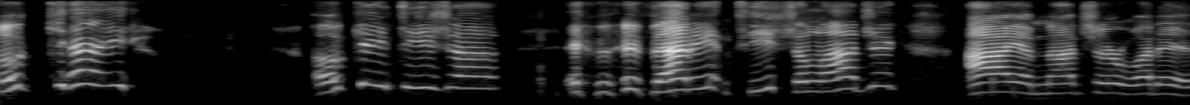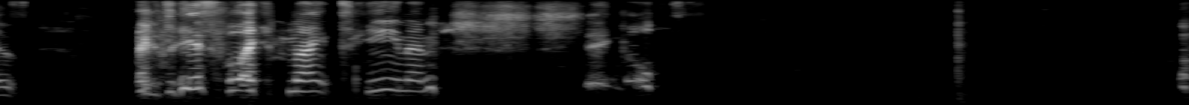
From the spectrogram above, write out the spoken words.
Okay. Okay, Tecia. If, if that ain't Tecia logic, I am not sure what is. It tastes like 19 and shingles. Oh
